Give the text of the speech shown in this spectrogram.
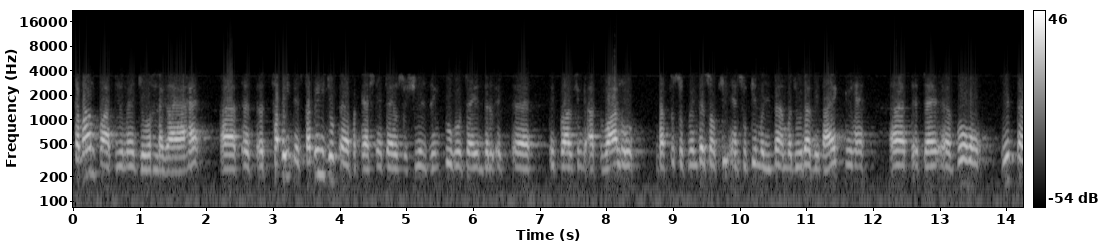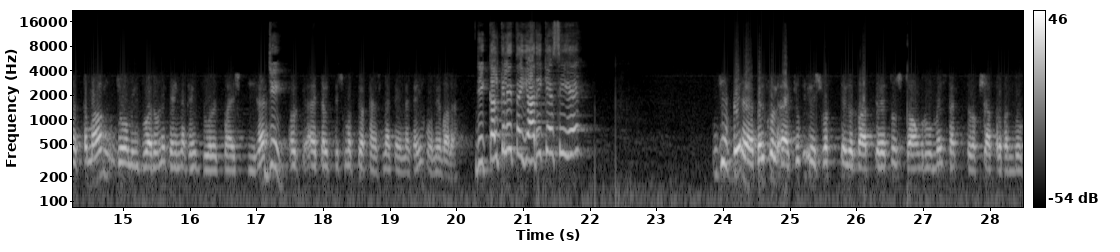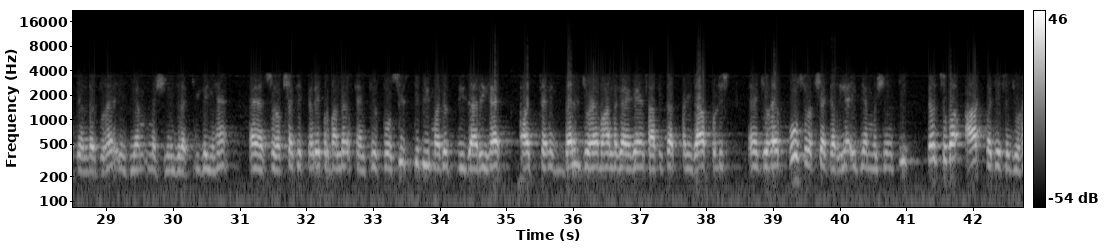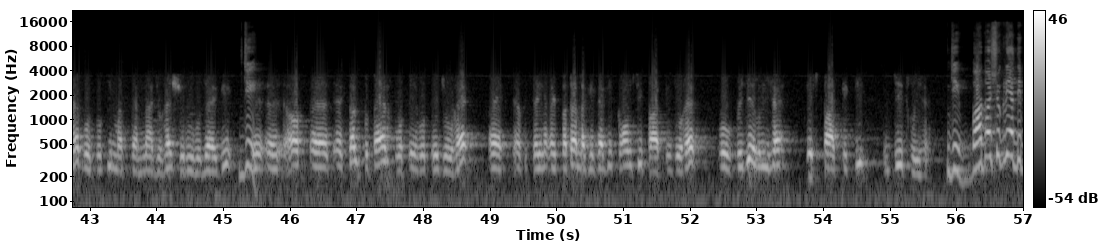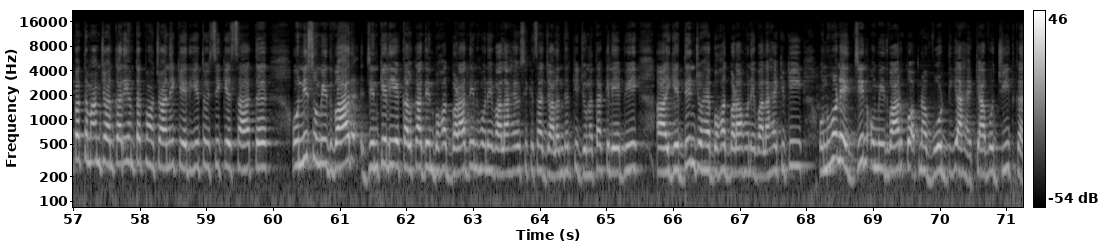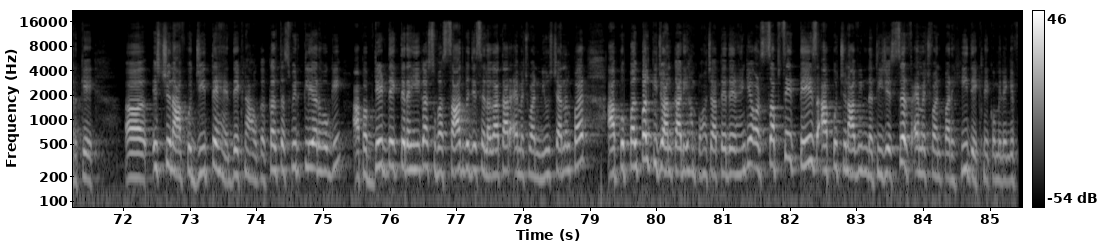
तमाम पार्टियों में ज़ोर लगाया है। सभी सभी जो प्रत्याशी चाहे सुशील रिंकू हो चाहे इंद्र इकबाल सिंह अटवाल हो डॉक्टर सुखविंदर सौखी सुखी मौजूदा मौजूदा विधायक भी हैं चाहे वो हो ये तमाम जो उम्मीदवारों ने कहीं ना कहीं ज़ोर आजमाइश की है और कल किस्मत का फैसला कहीं ना कहीं होने वाला है। जी कल के लिए तैयारी कैसी है? जी बिल्कुल क्योंकि इस वक्त की अगर बात करें तो स्ट्रांग रूम में सख्त सुरक्षा प्रबंधों के अंदर जो है ईवीएम मशीन रखी गई हैं। सुरक्षा के कड़े प्रबंध सेंट्रल फोर्सेज की भी मदद दी जा रही है। सैनिक दल जो है वहाँ लगाए गए हैं। साथ ही साथ पंजाब पुलिस जो है वो सुरक्षा कर रही है। ईवीएम मशीन की कल सुबह आठ बजे से जो है वोटों की मतगणना जो है शुरू हो जाएगी। और कल दोपहर होते होते जो है कहीं ना कहीं पता लगेगा कि कौन सी पार्टी जो है वो विजय हुई है किस पार्टी की जीत हुई है। जी बहुत बहुत शुक्रिया दीपक, तमाम जानकारी हम तक पहुँचाने के लिए। तो इसी के साथ 19 उम्मीदवार, जिनके लिए कल का दिन बहुत बड़ा दिन होने वाला है, उसी के साथ जालंधर की जनता के लिए भी ये दिन जो है बहुत बड़ा होने वाला है, क्योंकि उन्होंने जिन उम्मीदवार को अपना वोट दिया है, क्या वो जीत करके इस चुनाव को जीतते हैं, देखना होगा। कल तस्वीर क्लियर होगी, आप अपडेट देखते रहिएगा, सुबह सात बजे से लगातार M H one news channel पर आपको पल पल की जानकारी हम पहुंचाते रहेंगे, और सबसे तेज आपको चुनावी नतीजे सिर्फ़ एम एच वन पर ही देखने को मिलेंगे।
